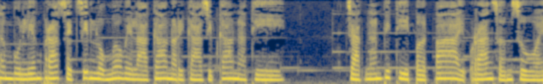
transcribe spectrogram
ทำบุญเลี้ยงพระเสร็จสิ้นลงเมื่อเวลา9นาฬิกา19นาทีจากนั้นพิธีเปิดป้ายร้านเสริมสวย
